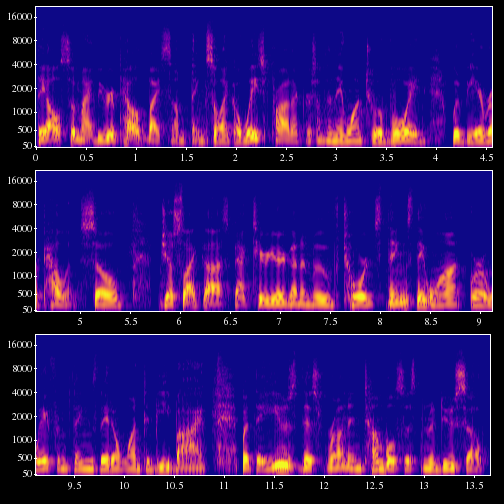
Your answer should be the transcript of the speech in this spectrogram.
they also might be repelled by something. So, like a waste product or something they want to avoid would be a repellent. So, just like us, bacteria are going to move towards things they want or away from things they don't want to be by. But they use this run and tumble system to do so.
